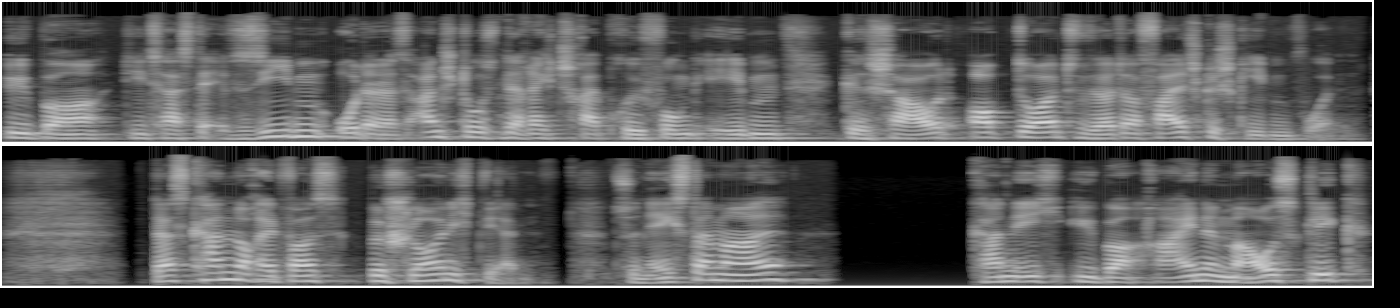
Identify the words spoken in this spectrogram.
über die Taste F7 oder das Anstoßen der Rechtschreibprüfung eben geschaut, ob dort Wörter falsch geschrieben wurden. Das kann noch etwas beschleunigt werden. Zunächst einmal kann ich über einen Mausklick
